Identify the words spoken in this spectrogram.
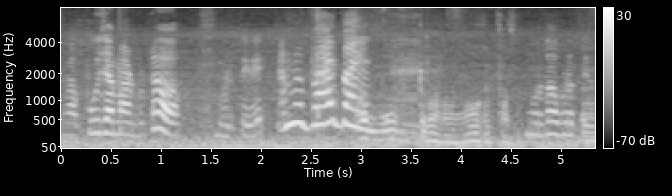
ಇವಾಗ ಪೂಜೆ ಮಾಡಿಬಿಟ್ಟು ಬಿಡ್ತೀವಿ. ಮುರಿದೋಗ್ಬಿಡುತ್ತೀವಿ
